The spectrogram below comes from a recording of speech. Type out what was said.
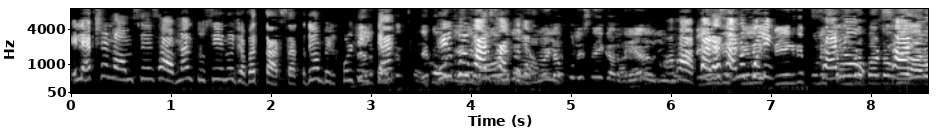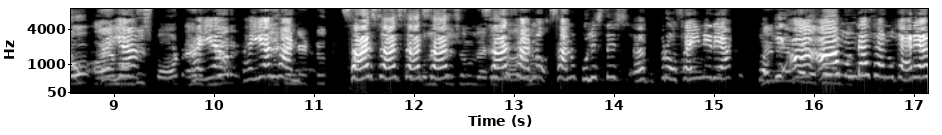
ਇਲੈਕਸ਼ਨ ਨਾਰਮਸ ਦੇ ਹਿਸਾਬ ਨਾਲ ਤੁਸੀਂ ਇਹਨੂੰ ਜ਼ਬਤ ਕਰ ਸਕਦੇ ਹੋ ਬਿਲਕੁਲ ਠੀਕ ਹੈ। ਬਿਲਕੁਲ ਕਰ ਸਕਦੇ ਹੋ। ਪੁਲਿਸ ਨਹੀਂ ਕਰ ਰਹੀ ਹੈ। ਪਰ ਸਾਨੂੰ police I am on the spot and ਵੀ ਭਈਆ ਸਾਨੂੰ ਸਰ ਸਰ ਸਰ ਸਰ ਸਾਨੂੰ ਸਾਨੂੰ ਪੁਲਿਸ ਤੇ ਭਰੋਸਾ ਹੀ ਨਹੀਂ ਰਿਹਾ। ਕਿਉਂਕਿ ਆ ਆ ਮੁੰਡਾ ਸਾਨੂੰ ਕਹਿ ਰਿਹਾ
